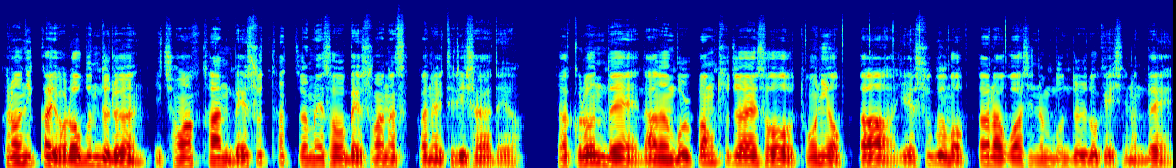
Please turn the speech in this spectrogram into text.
그러니까 여러분들은 이 정확한 매수 타점에서 매수하는 습관을 들이셔야 돼요. 자, 그런데 나는 몰빵 투자에서 돈이 없다, 예수금 없다라고 하시는 분들도 계시는데,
